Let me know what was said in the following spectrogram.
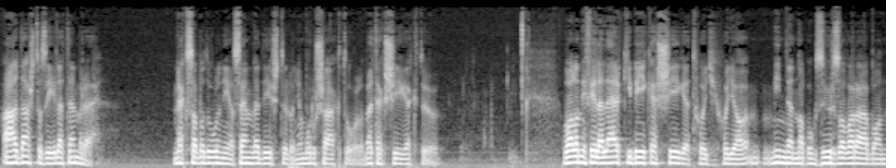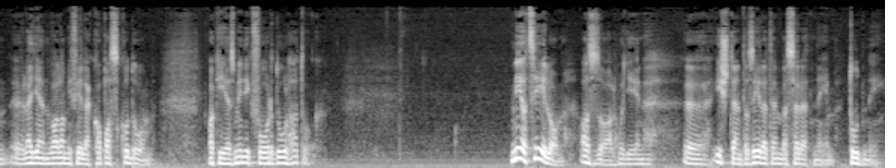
Áldást az életemre? Megszabadulni a szenvedéstől, a nyomorúságtól, a betegségektől? Valamiféle lelki békességet, hogy, hogy a mindennapok zűrzavarában legyen valamiféle kapaszkodóm, akihez mindig fordulhatok? Mi a célom azzal, hogy én ö, Istent az életembe szeretném tudni?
